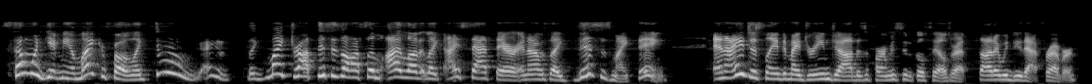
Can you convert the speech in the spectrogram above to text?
someone get me a microphone. Like, dude, I, like, mic drop. This is awesome. I love it. Like, I sat there and I was like, this is my thing. And I had just landed my dream job as a pharmaceutical sales rep. Thought I would do that forever.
